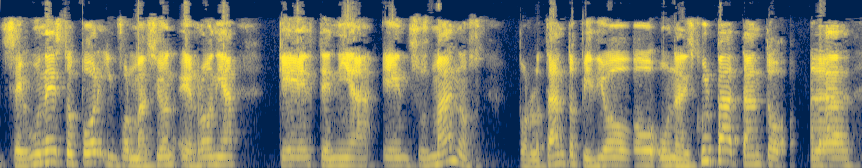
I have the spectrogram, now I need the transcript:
según esto por información errónea que él tenía en sus manos. Por lo tanto, pidió una disculpa tanto a la,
